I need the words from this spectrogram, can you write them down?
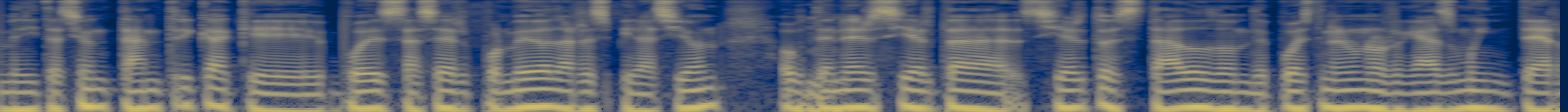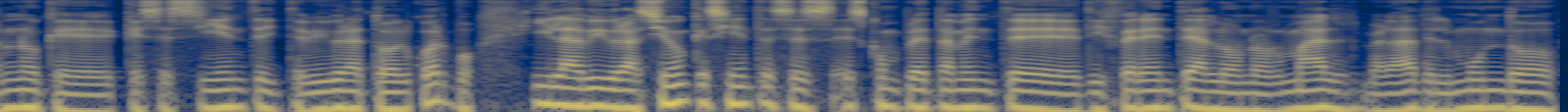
meditación tántrica que puedes hacer por medio de la respiración, obtener cierta, cierto estado donde puedes tener un orgasmo interno que, que, se siente y te vibra todo el cuerpo. Y la vibración que sientes es, es completamente diferente a lo normal, ¿verdad? Del mundo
